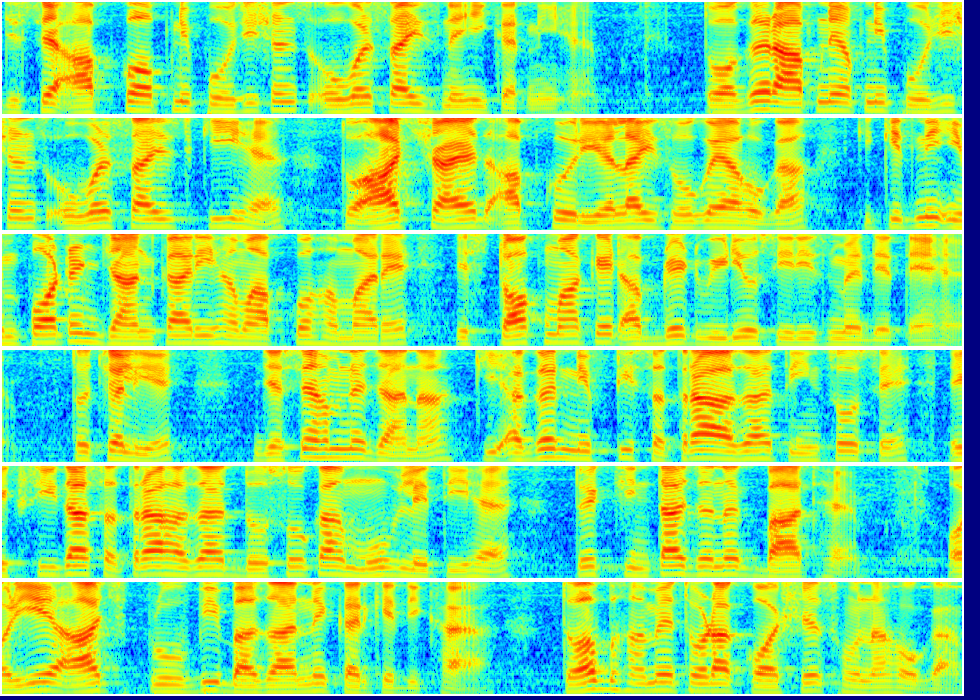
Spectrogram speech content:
जिससे आपको अपनी पोजीशंस ओवरसाइज नहीं करनी है। तो अगर आपने अपनी पोजीशंस ओवरसाइज की है तो आज शायद आपको रियलाइज़ हो गया होगा कि कितनी इंपॉर्टेंट जानकारी हम आपको हमारे stock market update video series में देते हैं। तो चलिए जैसे हमने जाना कि अगर निफ्टी 17,300 से एक सीधा 17,200 का मूव लेती है तो एक चिंताजनक बात है और ये आज प्रूव भी बाज़ार ने करके दिखाया। तो अब हमें थोड़ा कॉशियस होना होगा।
